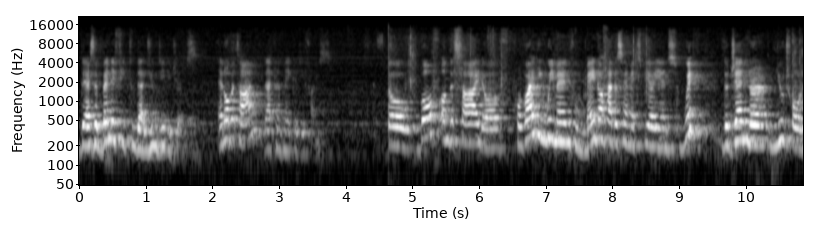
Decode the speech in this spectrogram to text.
there's a benefit to that due diligence. And over time, that can make a difference. So both on the side of providing women who may not have the same experience with the gender neutral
